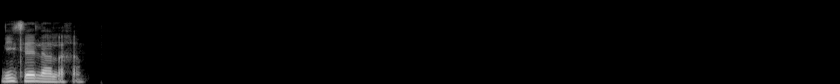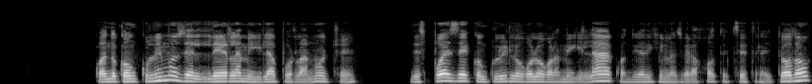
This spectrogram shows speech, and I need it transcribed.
Dice la Alaja. Cuando concluimos de leer la Megilá por la noche, después de concluir luego, luego la Megilá, cuando ya dijeron las Berajot, etcétera y todo,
